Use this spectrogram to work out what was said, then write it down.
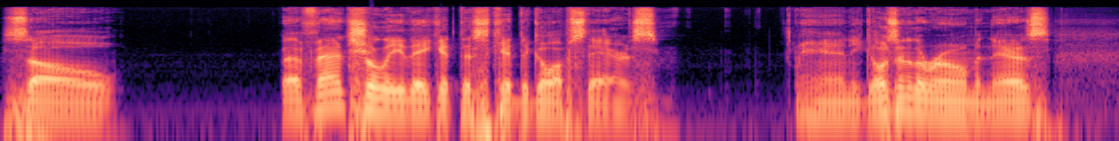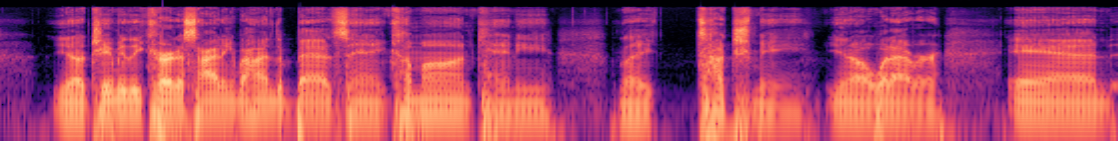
So eventually, they get this kid to go upstairs, and he goes into the room, and there's you know Jamie Lee Curtis hiding behind the bed, saying, "Come on, Kenny." Like touch me, you know, whatever, and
